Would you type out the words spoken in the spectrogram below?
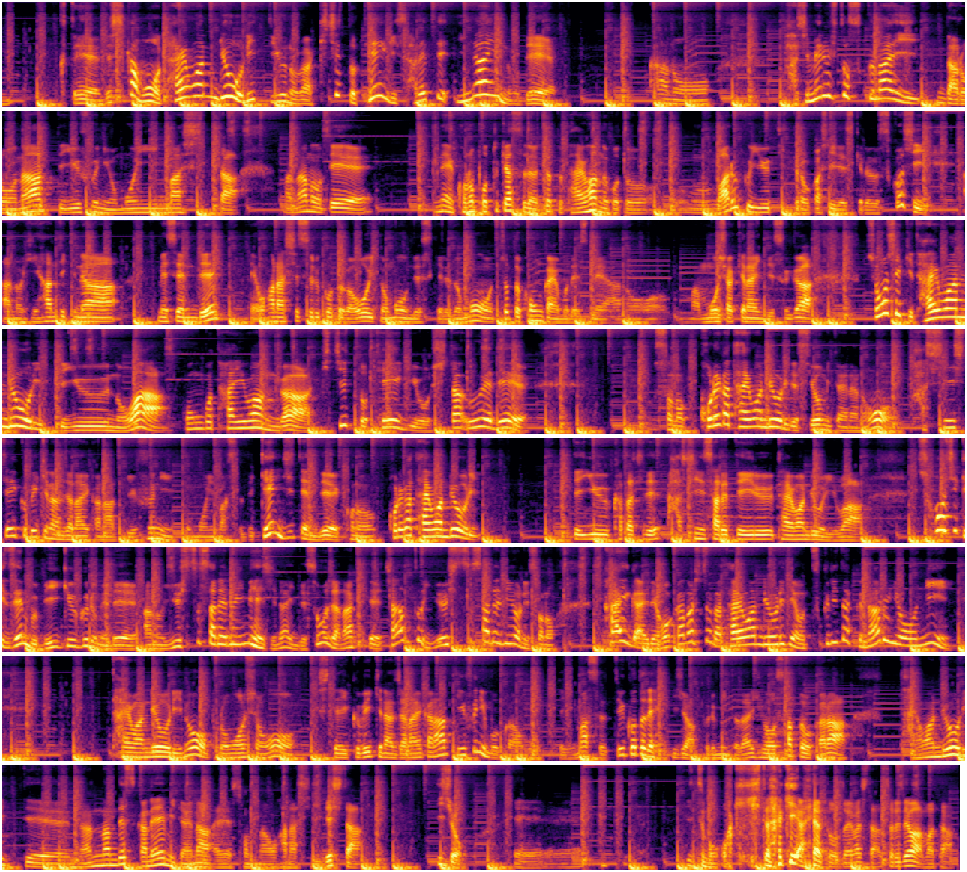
くてでしかも台湾料理っていうのがきちっと定義されていないのであの始める人少ないんだろうなっていうふうに思いました。まあ、なので、ね、このポッドキャストではちょっと台湾のことを悪く言うって言ったらおかしいですけれど少しあの批判的な目線でお話しすることが多いと思うんですけれどもちょっと今回もですねあのまあ、申し訳ないんですが正直台湾料理っていうのは今後台湾がきちっと定義をした上でそのこれが台湾料理ですよみたいなのを発信していくべきなんじゃないかなっていうふうに思います。で現時点でこのこれが台湾料理っていう形で発信されている台湾料理は正直全部 B 級グルメであの輸出されるイメージないんでそうじゃなくてちゃんと輸出されるようにその海外で他の人が台湾料理店を作りたくなるように台湾料理のプロモーションをしていくべきなんじゃないかなっていうふうに僕は思っています。ということで以上アップルミント代表佐藤から台湾料理って何なんですかね？みたいな、えー、そんなお話でした。以上、えー、いつもお聴きいただきありがとうございました。それではまた。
